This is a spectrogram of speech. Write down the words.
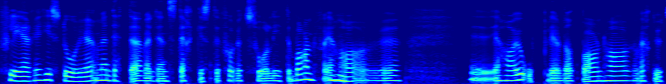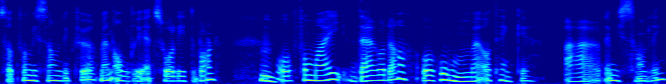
flere historier, men dette er vel den sterkeste for et så lite barn. For jeg har eh, Jeg har jo opplevd at barn har vært utsatt for mishandling før, men aldri et så lite barn. Mm. Og for meg, der og da, å romme og tenke Er det mishandling?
